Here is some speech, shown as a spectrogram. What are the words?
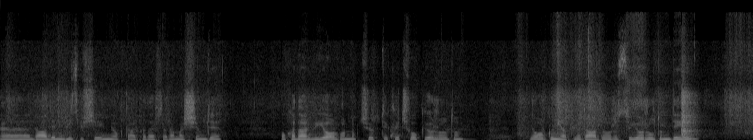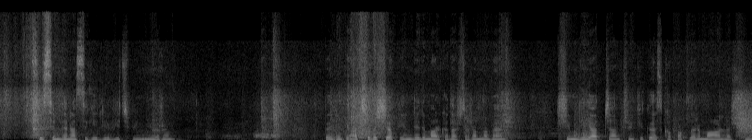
Ee, daha demin hiçbir şeyim yoktu arkadaşlar ama şimdi o kadar bir yorgunluk çöktü ki çok yoruldum. Yorgun yapıyor daha doğrusu. Yoruldum değil. Sesimde nasıl geliyor hiç bilmiyorum. Böyle bir açılış yapayım dedim arkadaşlar ama ben şimdi yatacağım çünkü göz kapaklarım ağırlaşıyor.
